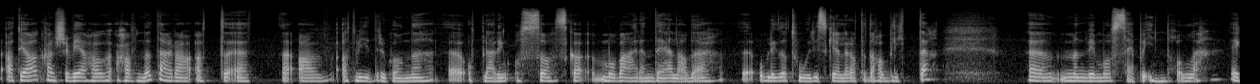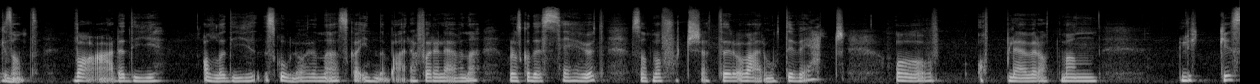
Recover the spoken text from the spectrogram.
at, ja, kanskje vi har havnet der da at, at videregående eh, opplæring også skal, må være en del av det eh, obligatoriske, eller at det har blitt det. Men vi må se på innholdet. ikke sant? Hva er det de, alle de skoleårene skal innebære for elevene? Hvordan skal det se ut, sånn at man fortsetter å være motivert og opplever at man lykkes,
